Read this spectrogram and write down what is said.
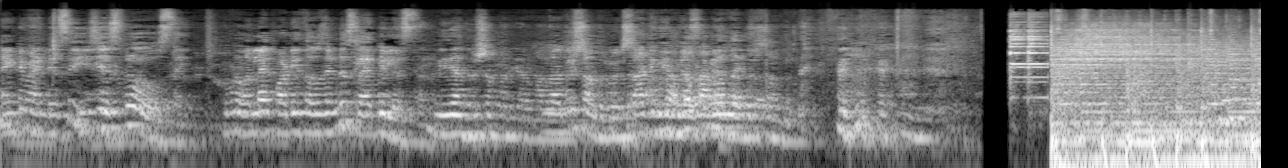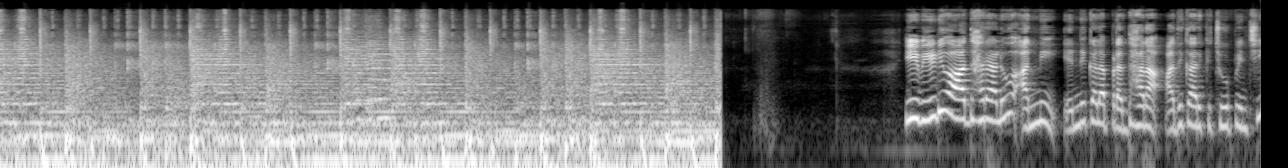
నైన్టీ మ్యాండేస్ ఈజీఎస్లో వస్తాయి. ఇప్పుడు one lakh forty thousand slab bill ఇస్తాను ఇది అదృష్టం మీరు స్టార్టింగ్ అదృష్టవంతులు ఈ వీడియో ఆధారాలు అన్ని ఎన్నికల ప్రధాన అధికారికి చూపించి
